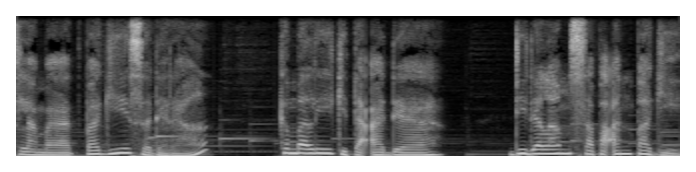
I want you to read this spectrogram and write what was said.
Selamat pagi saudara. Kembali kita ada di dalam sapaan pagi.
